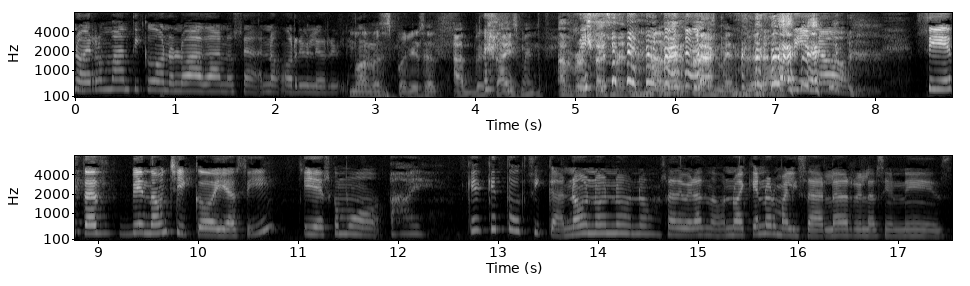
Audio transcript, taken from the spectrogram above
no es romántico, no lo hagan, o sea, no, horrible, horrible. No, no es spoiler, es advertisement. Advertisement. Advertisement. Sí, no. Sí, estás viendo a un chico y así, y es como, ay, qué, qué tóxica. No, no, no, no. O sea, de veras no. No hay que normalizar las relaciones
